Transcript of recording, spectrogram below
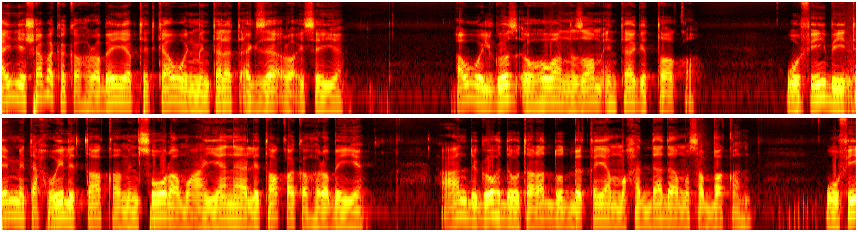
أي شبكة كهربية بتتكون من ثلاث أجزاء رئيسية. أول جزء هو نظام إنتاج الطاقة. وفيه بيتم تحويل الطاقة من صورة معينة لطاقة كهربية. عند جهد وتردد بقيم محددة مسبقا. وفي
